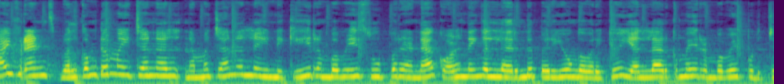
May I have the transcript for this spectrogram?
Hi friends welcome to my channel நம்ம சேனலில் இன்றைக்கி ரொம்பவே சூப்பரான குழந்தைங்கள்லேருந்து பெரியவங்க வரைக்கும் எல்லாருக்குமே ரொம்பவே பிடிச்ச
